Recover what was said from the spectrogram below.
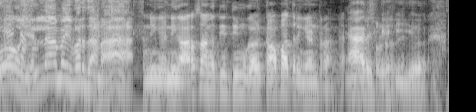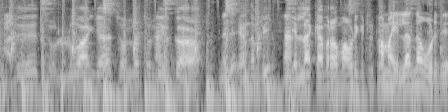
ஓ எல்லாமே இவர்தானா? நீங்க நீங்க அரசாங்கத்தையும் திமுக காப்பாத்துறீங்கன்றாங்க. அது சொல்லுவாங்க சொல்ல சொல்லி இருக்கோம் என் தம்பி? எல்லா கேமராவும் ஓடிக்கிட்டு இருக்கு. ஆமா எல்லாம் தான் ஓடுது.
